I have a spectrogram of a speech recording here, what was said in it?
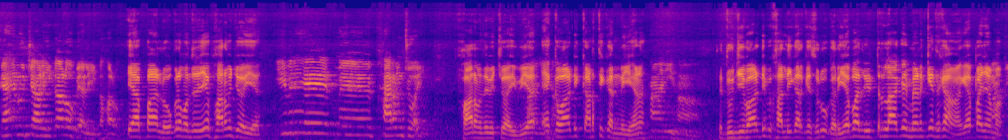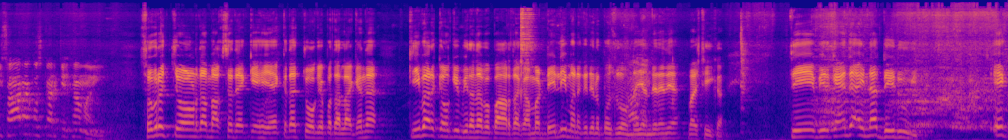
ਕਹੇ ਨੂੰ 40 ਘਾਲੋ 42 ਘਾਲੋ। ਇਹ ਆਪਾਂ ਲੋਕਲ ਬੰਦੇ ਜੇ ਫਾਰਮ ਚ ਹੋਈ ਆ। ਇਹ ਵੀਰੇ ਫਾਰਮ ਚ ਆਈ ਫਾਰਮ ਦੇ ਵਿੱਚ ਆਈ ਵੀ ਆ। ਹਾਂਜੀ, ਇੱਕ ਹਾਂ। ਬਾਲਟੀ ਕੱਢਤੀ ਕਰਨੀ ਹੈ ਹਨਾ? ਹਾਂ ਜੀ ਹਾਂ। ਤੇ ਦੂਜੀ ਬਾਲਟੀ ਵੀ ਖਾਲੀ ਕਰਕੇ ਸ਼ੁਰੂ ਕਰੀ ਆਪਾਂ ਲੀਟਰ ਲਾ ਕੇ ਮਿਣ ਕੇ ਦਿਖਾਵਾਂਗੇ ਆਪਾਂ ਜਮਾ। ਸਾਰਾ ਕੁਝ ਕਰਕੇ ਦਿਖਾਵਾਂਗੇ। ਸੁਬਰ ਚਵਾਉਣ ਦਾ ਮਕਸਦ ਹੈ ਕਿ ਇਹ ਇੱਕ ਤਾਂ ਚੋਕੇ ਪਤਾ ਲੱਗ ਜਾਂਦਾ। ਕਈ ਵਾਰ ਕਿਉਂਕਿ ਵੀਰਾਂ ਦਾ ਵਪਾਰ ਦਾ ਕੰਮ ਆ? ਡੇਲੀ ਮੰਨ ਕੇ ਚਲੋ ਪਸ਼ੂ ਆਉਂਦੇ ਜਾਂਦੇ ਰਹਿੰਦੇ ਆ ਬਸ ਠੀਕ ਆ। ਤੇ ਵੀਰ ਕਹਿੰਦੇ ਇੰਨਾ ਦੇ ਦੂਗੀ। ਇੱਕ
